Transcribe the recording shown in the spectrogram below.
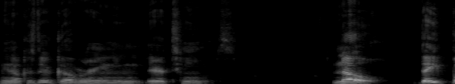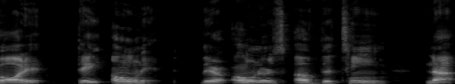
You know, because they're governing their teams. No, they bought it, they own it. They're owners of the team, not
